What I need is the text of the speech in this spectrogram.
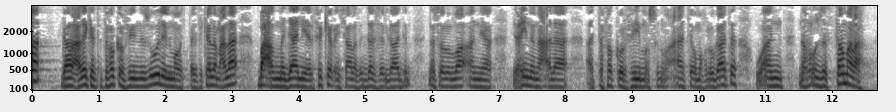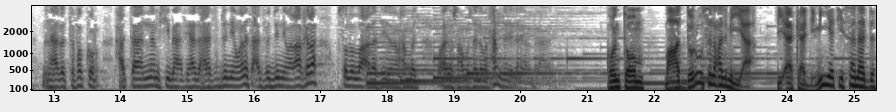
قال عليك أن تتفكر في نزول الموت بيتكلم على بعض مجالي الفكر إن شاء الله في الدرس القادم. نسأل الله أن يعيننا على التفكر في مصنوعاته ومخلوقاته وأن نحوز الثمرة من هذا التفكر حتى نمشي بها في هذه الحياة الدنيا ونسعد في الدنيا والآخرة. وصلى الله على سيدنا محمد وآله وصحبه وسلم. والحمد لله رب العالمين. كنتم مع الدروس العلمية لأكاديمية سند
